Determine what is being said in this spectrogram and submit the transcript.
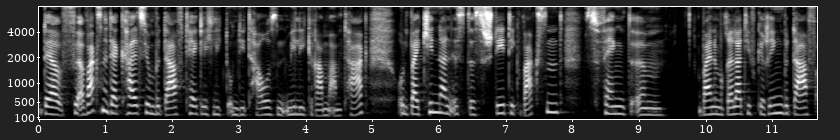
der, für Erwachsene der Kalziumbedarf täglich liegt um die 1000 Milligramm am Tag. Und bei Kindern ist es stetig wachsend. Es fängt ähm, bei einem relativ geringen Bedarf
